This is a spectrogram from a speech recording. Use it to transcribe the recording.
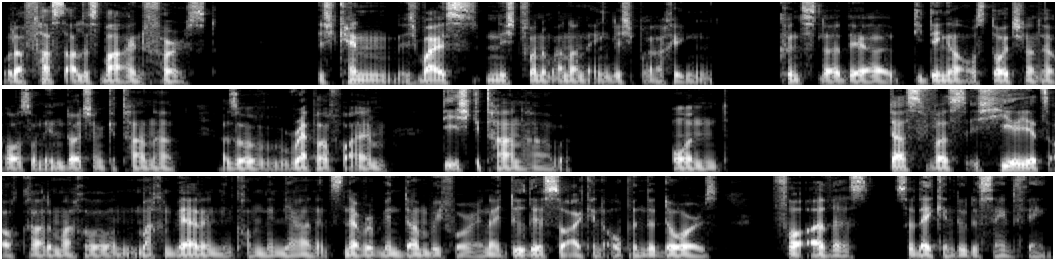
oder fast alles war ein First. Ich kenne, ich weiß nicht von einem anderen englischsprachigen Künstler, der die Dinge aus Deutschland heraus und in Deutschland getan hat. Also Rapper vor allem, die ich getan habe. Und das, was ich hier jetzt auch gerade mache und machen werde in den kommenden Jahren, it's never been done before. And I do this so I can open the doors for others so they can do the same thing.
